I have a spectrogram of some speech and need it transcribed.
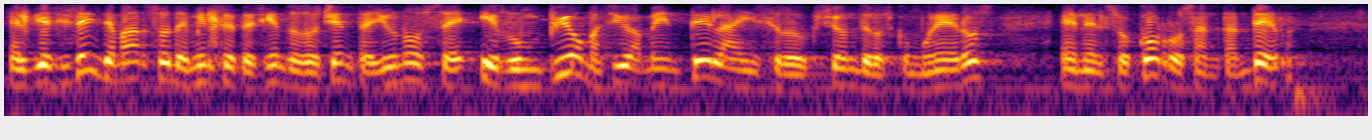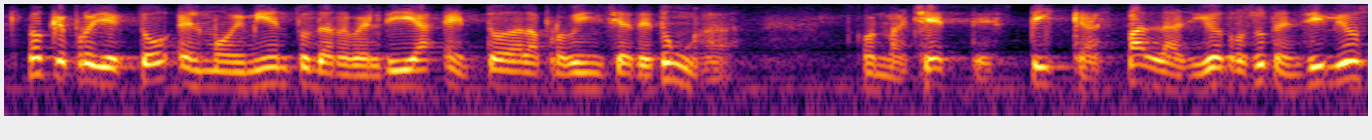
El 16 de marzo de 1781 se irrumpió masivamente la insurrección de los comuneros en el Socorro Santander, lo que proyectó el movimiento de rebeldía en toda la provincia de Tunja. Con machetes, picas, palas y otros utensilios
